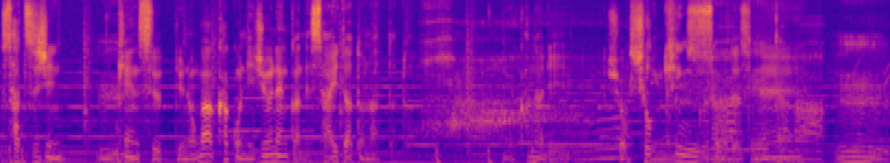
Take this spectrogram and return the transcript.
殺人件数っていうのが過去20年間で最多となったと、うん、かなりショッキングなデータが、うん、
